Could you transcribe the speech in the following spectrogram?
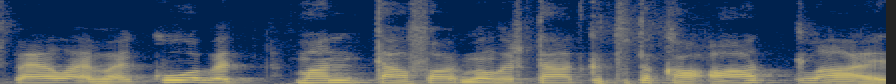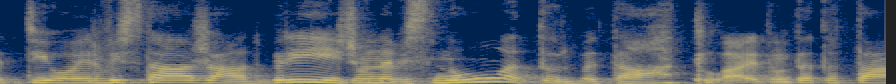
spēlē vai ko, bet man tā formula ir tāda, ka tu tā kā atlaidi, jo ir visdažādi brīži, un nevis notur, bet atlaidi. Un tad tu tā,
